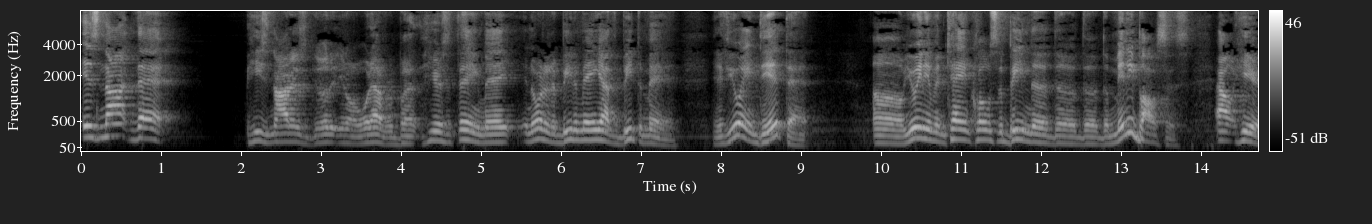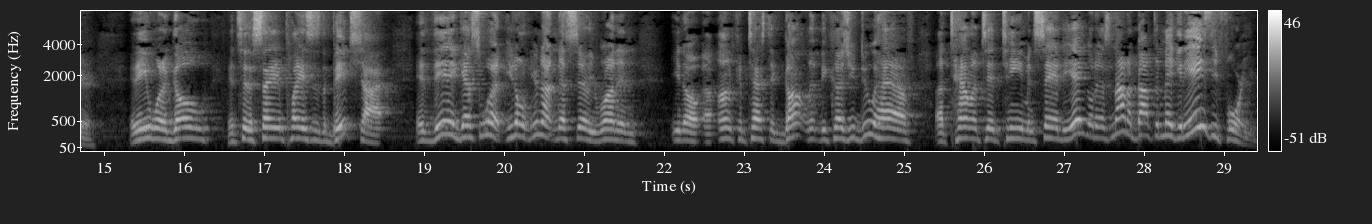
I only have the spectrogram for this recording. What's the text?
It's not that he's not as good, you know, whatever. But here's the thing, man. In order to beat a man, you have to beat the man. And if you ain't did that, um, you ain't even came close to beating the the the, the mini bosses out here. And then you want to go into the same place as the big shot. And then guess what? You don't you're not necessarily running, you know, an uncontested gauntlet because you do have a talented team in San Diego that's not about to make it easy for you.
